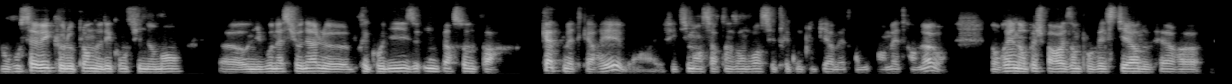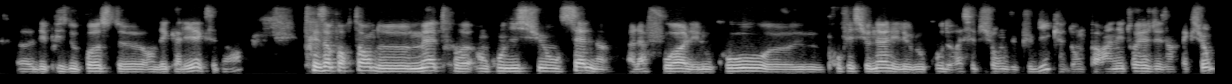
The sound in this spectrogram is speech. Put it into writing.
Donc vous savez que le plan de déconfinement au niveau national préconise une personne par 4 mètres carrés. Bon, effectivement, à certains endroits, c'est très compliqué à mettre en, mettre en œuvre. Donc, rien n'empêche, par exemple, au vestiaire de faire euh, euh, des prises de poste euh, en décalé, etc. Très important de mettre en condition saine à la fois les locaux professionnels et les locaux de réception du public, donc par un nettoyage des infections.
